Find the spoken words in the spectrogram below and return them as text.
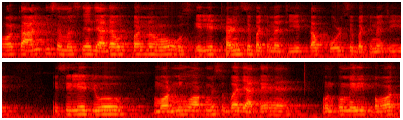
और कान की समस्या ज़्यादा उत्पन्न हो, उसके लिए ठंड से बचना चाहिए, कफ कोल्ड से बचना चाहिए। इसीलिए जो मॉर्निंग वॉक में सुबह जाते हैं, उनको मेरी बहुत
